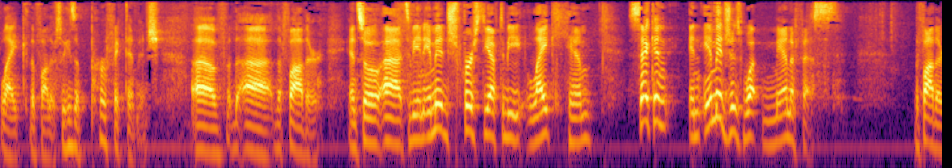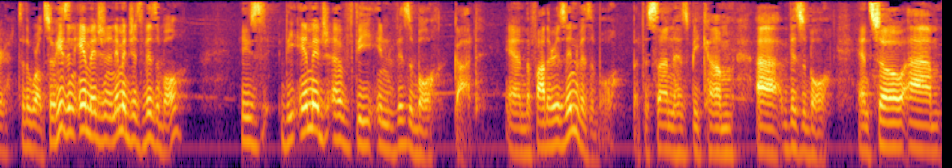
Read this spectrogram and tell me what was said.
like the Father. So he's a perfect image of the, uh, the Father. And so uh, to be an image, first you have to be like him. Second, an image is what manifests the Father to the world. So he's an image, and an image is visible. He's the image of the invisible God. And the Father is invisible, but the Son has become uh, visible. And so um,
